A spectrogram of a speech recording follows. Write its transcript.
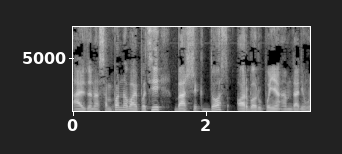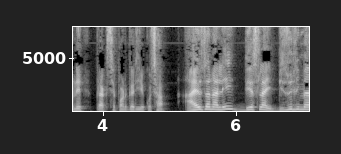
आयोजना सम्पन्न भएपछि वार्षिक दस अर्ब रूपियाँ आमदानी हुने प्रक्षेपण गरिएको छ। आयोजनाले देशलाई बिजुलीमा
